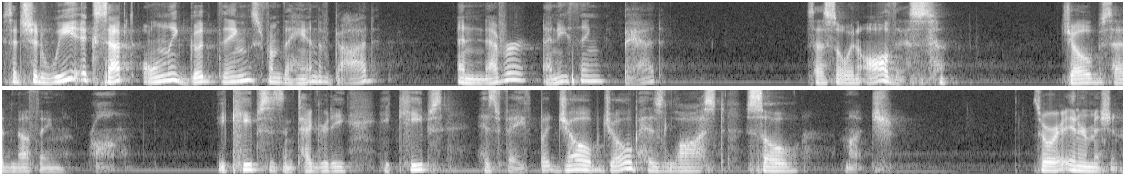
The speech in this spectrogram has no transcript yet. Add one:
He said, Should we accept only good things from the hand of God and never anything bad? Says so in all this, Job said nothing. He keeps his integrity, he keeps his faith. But Job, Job has lost so much. So we're at intermission.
